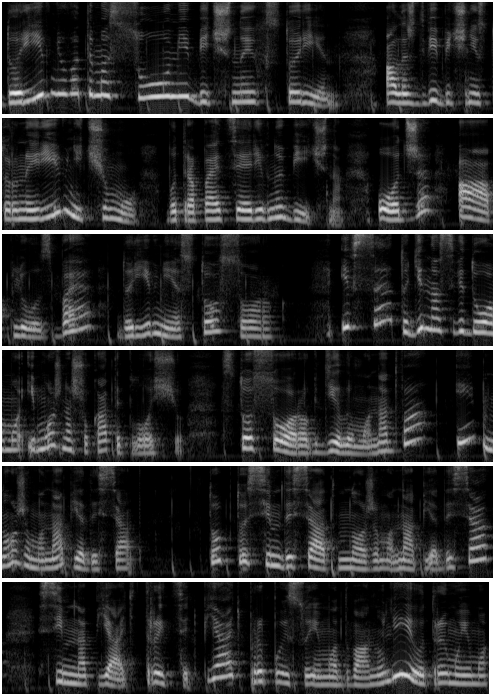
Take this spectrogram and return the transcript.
дорівнюватиме сумі бічних сторін. Але ж дві бічні сторони рівні. Чому? Бо трапеція рівнобічна. Отже, А плюс Б дорівнює 140. І все тоді нас відомо і можна шукати площу. 140 ділимо на 2 і множимо на 50. Тобто 70 множимо на 50, 7 на 5 – 35, приписуємо 2 нулі і отримуємо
